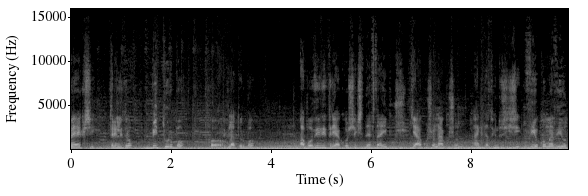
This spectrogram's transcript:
έτσι. V6 τρίλιτρο, B-turbo, διπλά turbo, αποδίδει 367 ύπους και άκουσον άκουσον, αν και το αυτοκίνητο έχει 2,2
